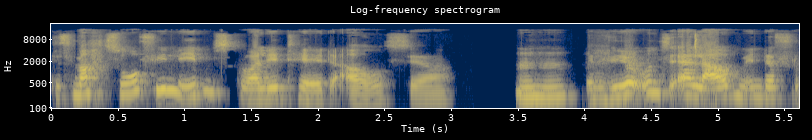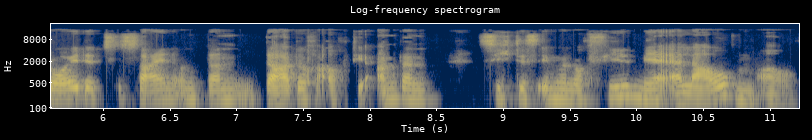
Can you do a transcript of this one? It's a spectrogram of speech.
das macht so viel Lebensqualität aus, ja. Mhm. Wenn wir uns erlauben, in der Freude zu sein und dann dadurch auch die anderen sich das immer noch viel mehr erlauben auch.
